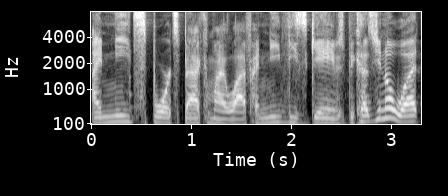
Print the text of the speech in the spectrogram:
I need sports back in my life. I need these games because you know what?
